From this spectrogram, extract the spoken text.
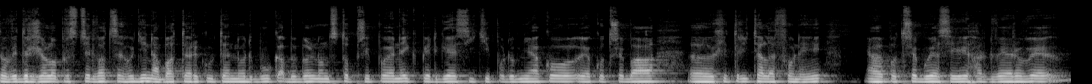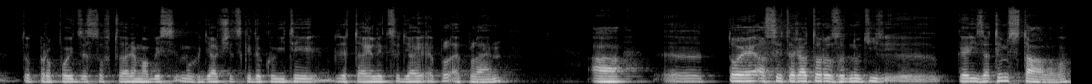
to vydrželo prostě 20 hodin na baterku, ten notebook, aby byl nonstop připojený k 5G síti, podobně jako, jako třeba eh, chytrý telefony. Potřebuje si hardwareově to propojit se softwarem, aby si mohl dělat všechny takové ty detaily, co dělají Apple Applem. A to je asi teda to rozhodnutí, který za tím stálo.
